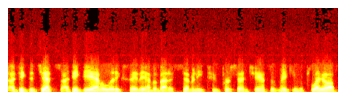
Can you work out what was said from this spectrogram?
I think the Jets. I think the analytics say they have about a 72% chance of making the playoffs.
